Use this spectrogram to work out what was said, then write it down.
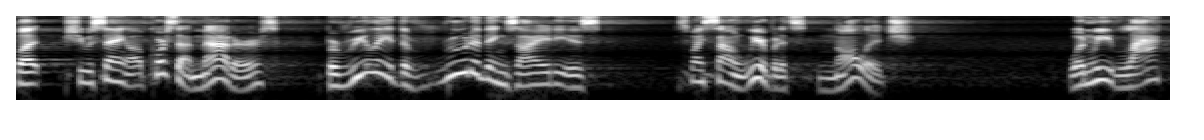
But she was saying, of course that matters, but really the root of anxiety is, this might sound weird, but it's knowledge. When we lack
